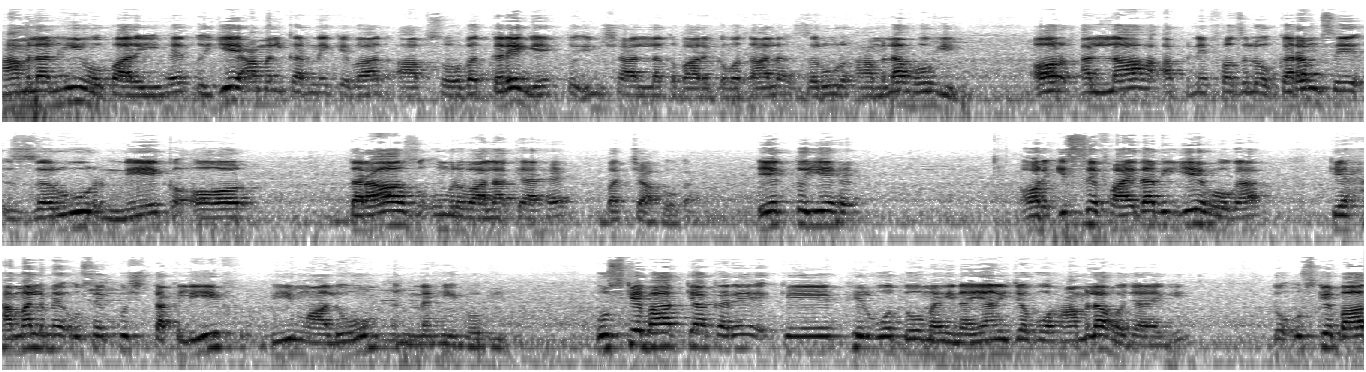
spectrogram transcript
حاملہ نہیں ہو پا رہی ہے، تو یہ عمل کرنے کے بعد آپ صحبت کریں گے تو انشاء اللہ تبارک و تعالی ضرور حاملہ ہوگی۔ اور اللہ اپنے فضل و کرم سے ضرور نیک اور دراز عمر والا کیا ہے؟ بچہ ہوگا۔ ایک تو یہ ہے، اور اس سے فائدہ بھی یہ ہوگا کہ حمل میں اسے کچھ تکلیف بھی معلوم نہیں ہوگی۔ اس کے بعد کیا کرے کہ پھر وہ دو مہینہ یعنی جب وہ حاملہ ہو جائے گی، تو اس کے بعد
